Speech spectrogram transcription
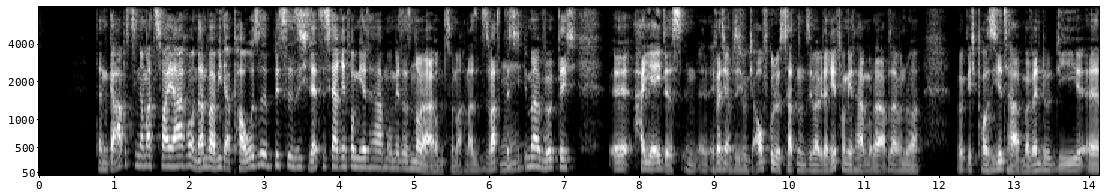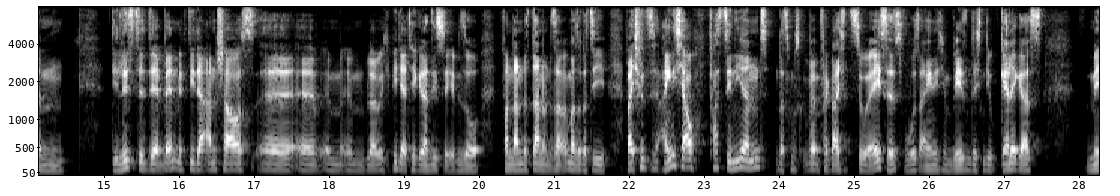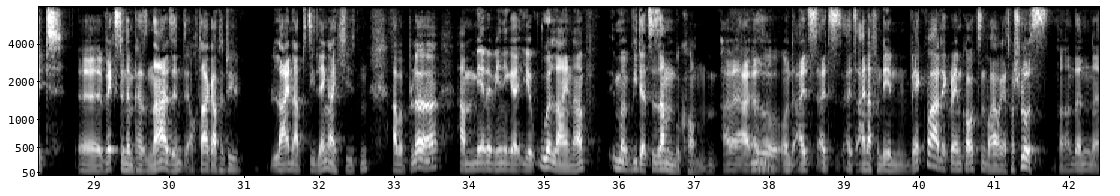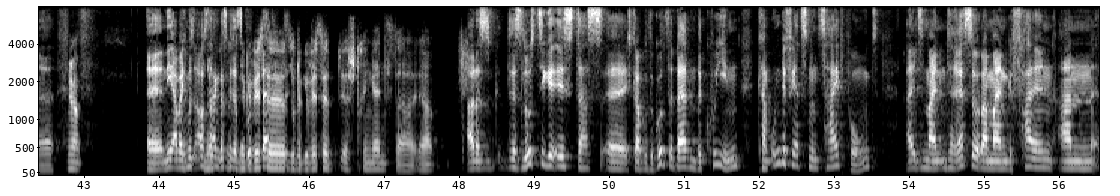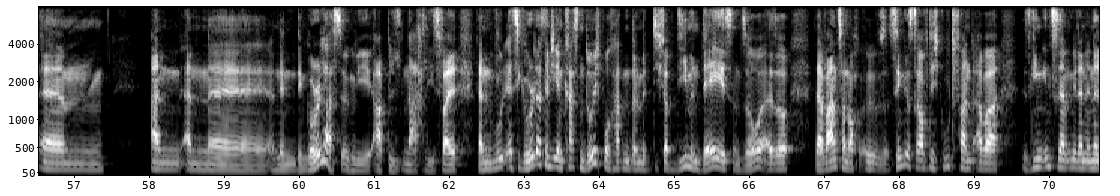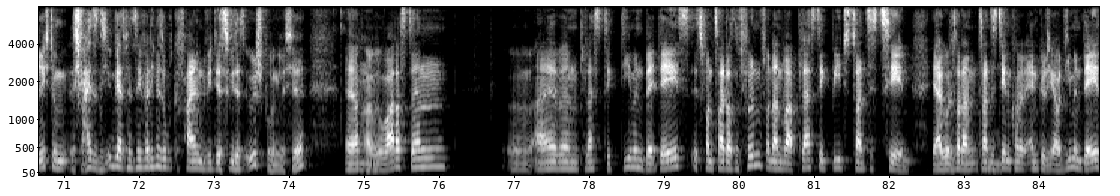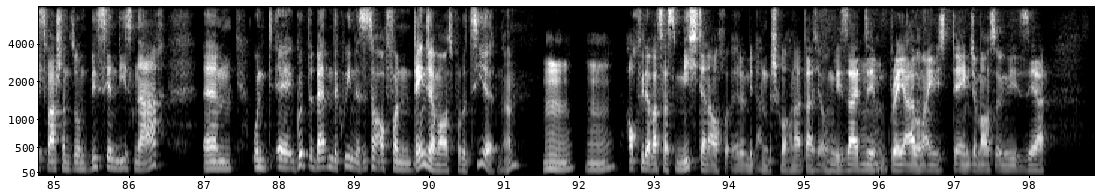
Dann gab es die nochmal zwei Jahre und dann war wieder Pause, bis sie sich letztes Jahr reformiert haben, um jetzt das neue Album zu machen. Also das war mhm. tatsächlich immer wirklich äh, Hiatus. In, in, ich weiß nicht, ob sie sich wirklich aufgelöst hatten und sie mal wieder reformiert haben oder ob sie einfach nur wirklich pausiert haben. Weil wenn du die ähm, die Liste der Bandmitglieder anschaust äh, äh, im, im Blur Wikipedia-Artikel, dann siehst du eben so von dann bis dann. Und es ist auch immer so, dass die, weil ich finde es eigentlich ja auch faszinierend, das muss im Vergleich jetzt zu Oasis, wo es eigentlich im Wesentlichen die Gallaghers mit äh, wechselndem Personal sind. Auch da gab es natürlich Lineups, die länger hielten, aber Blur haben mehr oder weniger ihr Ur-Lineup immer wieder zusammenbekommen. Also, mhm. und als, als, als einer von denen weg war, der Graham Coxon, war auch erstmal Schluss. Und dann äh, ja. Äh, nee, aber ich muss auch sagen, dass mir das so eine gewisse, so eine gewisse äh, Stringenz da, ja. Aber das, das Lustige ist, dass äh, ich glaube, The Good, The Bad and The Queen kam ungefähr zu einem Zeitpunkt, als mein Interesse oder mein Gefallen an ähm, an, an, äh, an den, den Gorillas irgendwie ab, nachließ, weil dann, als die Gorillas nämlich ihren krassen Durchbruch hatten, dann mit, ich glaube, Demon Days und so, also da waren zwar noch äh, Singles drauf, die ich gut fand, aber es ging insgesamt mir dann in eine Richtung, ich weiß es nicht, irgendwie hat es mir nicht mehr so gut gefallen wie das, wie das ursprüngliche. Äh, mal, mhm. wo war das denn? Äh, Alben Plastic Demon Days ist von 2005 und dann war Plastic Beach 2010. Ja gut, das war dann 2010 mhm. komplett endgültig, aber Demon Days war schon so ein bisschen ließ nach ähm, und äh, Good, the Bad and the Queen, das ist doch auch von Danger Mouse produziert, ne? Mhm, mh. Auch wieder was, was mich dann auch äh, mit angesprochen hat, da ich auch irgendwie seit mhm. dem Grey Album eigentlich Danger Mouse irgendwie sehr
